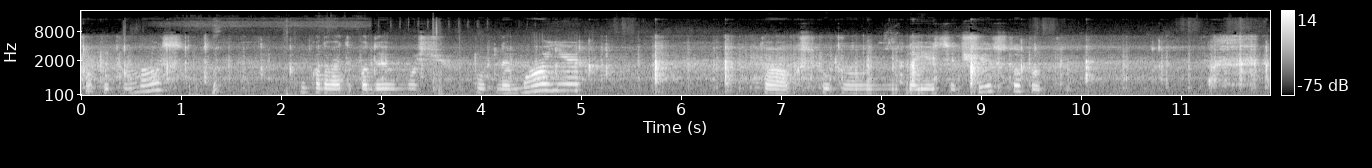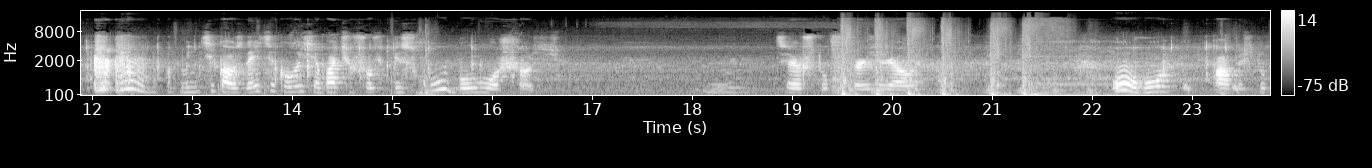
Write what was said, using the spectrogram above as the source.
Що тут у нас? Ну-ка, давайте подивимось. Тут немає. Так, тут здається чисто, тут. От мені цікаво, здається, колись я бачив, що в піску було щось. Цю штуку перевіряли. Ого! А, то есть тут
